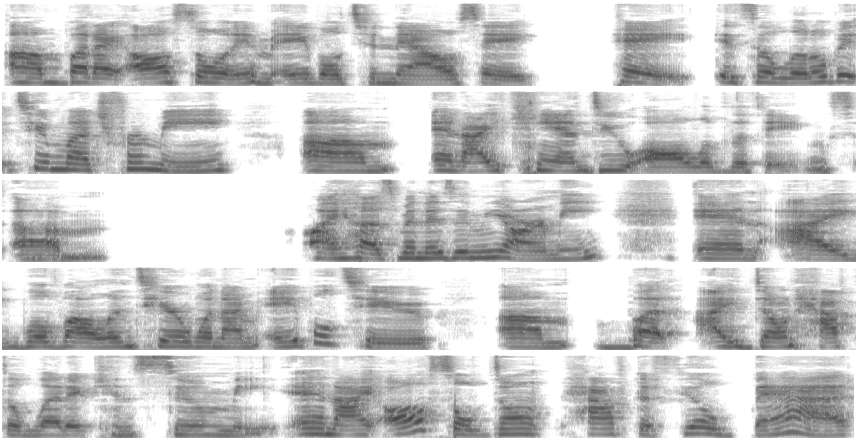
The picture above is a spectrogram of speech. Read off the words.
Um, but I also am able to now say, Hey, it's a little bit too much for me. Um, and I can't do all of the things. Um, my husband is in the army and I will volunteer when I'm able to. Um, but I don't have to let it consume me. And I also don't have to feel bad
